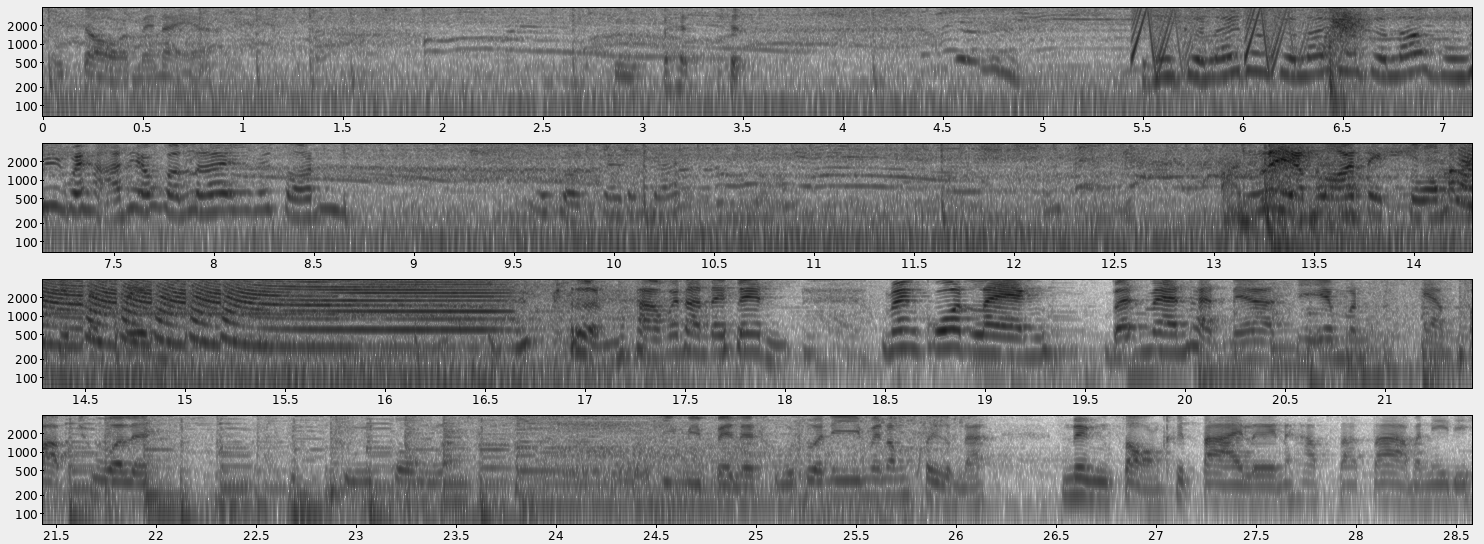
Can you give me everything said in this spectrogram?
ไอ้จอมันไปไหนอะสูตรแปดเจ็ดเกิดเลยเกิดเลยเกิดแล้วกูวิ่งไปหาเทียวก่อนเลยไม่สนไม่สนใครทั้งนั้นเรียบร้อยติดตัวมารกิจติดเกิดมาไม่ทันได้เล่น แม่งโคตรแรงแบทแมนแพทเนี้ย GM มันแอบปรับชัวร์เลย ดูทรงละจริงมีเป็นเลยทูทัวนี้ไม่ต้องสืบนะหนึ่งสองคือตายเลยนะครับซาต้ามานี่ดิ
